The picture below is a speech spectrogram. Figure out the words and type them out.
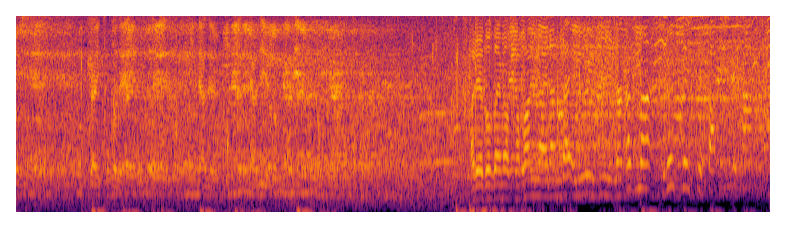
う一回ここで、えーみんなでみんなで喜びたいなと思いますありがとうございます。ファンが選んだ MVP 中島博之選手でした。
